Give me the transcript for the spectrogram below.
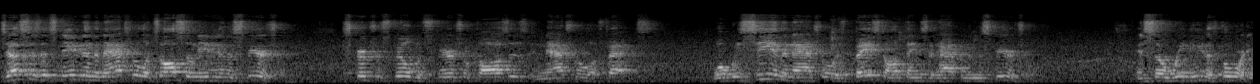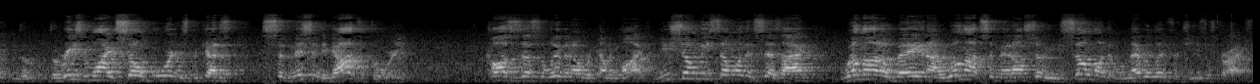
Just as it's needed in the natural, it's also needed in the spiritual. Scripture's filled with spiritual causes and natural effects. What we see in the natural is based on things that happen in the spiritual. And so we need authority. The, the reason why it's so important is because submission to God's authority causes us to live an overcoming life. You show me someone that says, I will not obey and I will not submit, I'll show you someone that will never live for Jesus Christ.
